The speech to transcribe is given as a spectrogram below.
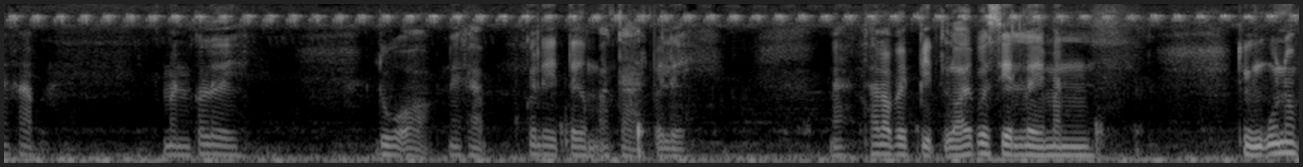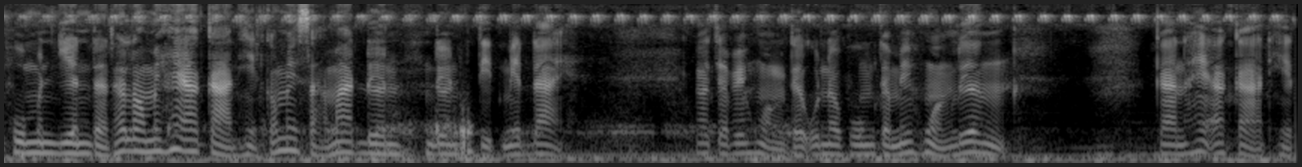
นะครับ มันก็เลยดูออกนะครับ ก็เลยเติมอากาศไปเลยนะถ้าเราไปปิดร้อยเปอร์เซ็นเลยมัน ถึงอุณหภูมิมันเย็น แต่ถ้าเราไม่ให้อากาศเห็ดก็ไม่สามารถเดินเดินติดเม็ดได้ เราจะไปห่วงแต่อุณหภูมิแต่ไม่ห่วงเรื่อง การให้อากาศเห็ด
